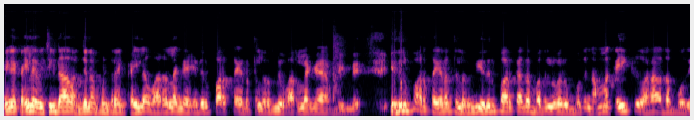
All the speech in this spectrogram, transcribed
எங்க கையில வச்சுக்கிட்டா வஞ்சனை பண்றேன். கையில வரலைங்க. எதிர்பார்த்த இடத்துல இருந்து வரலைங்க அப்படின்னு எதிர்பார்த்த இடத்துல இருந்து எதிர்பார்க்காத பதில் வரும்போது நம்ம கைக்கு வராத போது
